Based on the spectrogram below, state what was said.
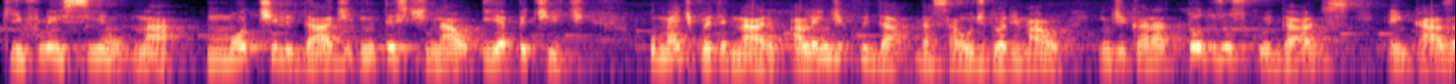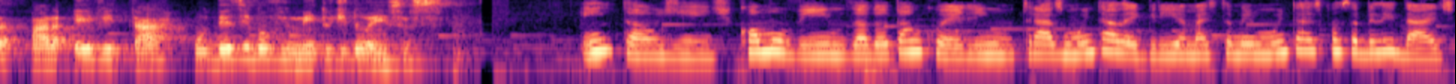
que influenciam na motilidade intestinal e apetite. O médico veterinário, além de cuidar da saúde do animal, indicará todos os cuidados em casa para evitar o desenvolvimento de doenças. Então, gente, como vimos, adotar um coelhinho traz muita alegria, mas também muita responsabilidade,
